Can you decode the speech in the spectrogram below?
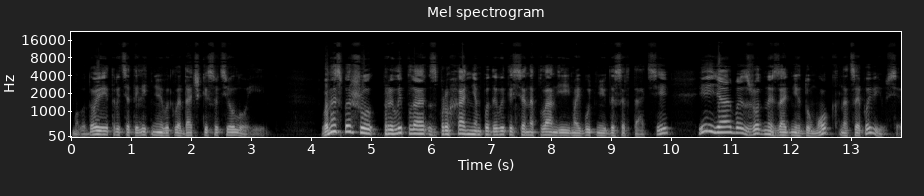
молодої тридцятилітньої викладачки соціології. Вона спершу прилипла з проханням подивитися на план її майбутньої дисертації, і я без жодних задніх думок на це повівся.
